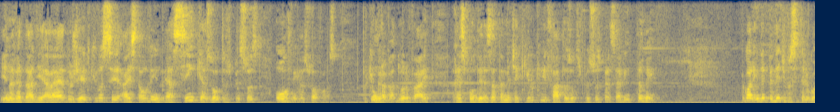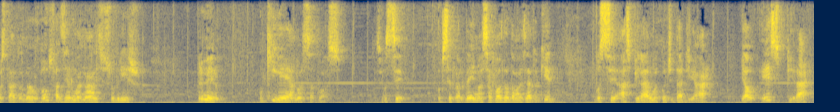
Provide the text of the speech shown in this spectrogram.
E na verdade ela é do jeito que você a está ouvindo. É assim que as outras pessoas ouvem a sua voz. Porque um gravador vai responder exatamente aquilo que de fato as outras pessoas percebem também. Agora, independente de você ter gostado ou não, vamos fazer uma análise sobre isso. Primeiro, o que é a nossa voz? Se você observar bem, nossa voz nada mais é do que você aspirar uma quantidade de ar e ao expirar,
